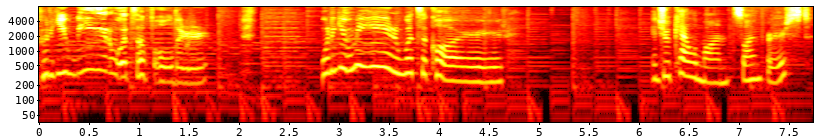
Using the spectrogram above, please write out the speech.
What do you mean, what's a folder? What do you mean, what's a card? I drew Calumon, so I'm first.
